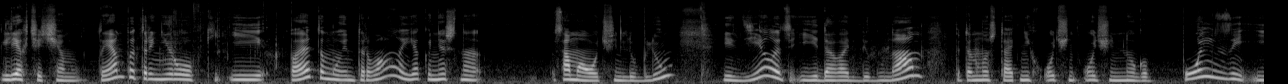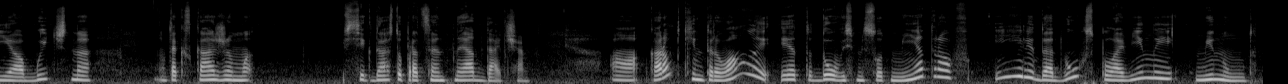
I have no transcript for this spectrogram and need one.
легче, чем темпы тренировки, и поэтому интервалы я, конечно, сама очень люблю и делать, и давать бегунам, потому что от них очень-очень много пользы, и обычно, так скажем, всегда стопроцентная отдача. А короткие интервалы – это до 800 метров или до двух с половиной минут –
